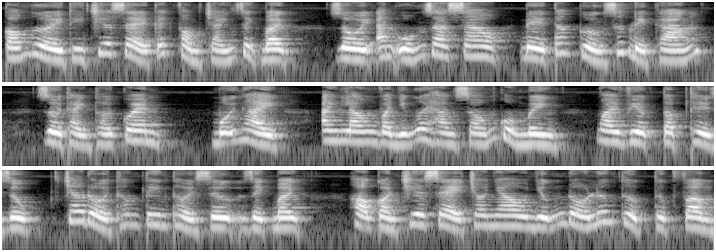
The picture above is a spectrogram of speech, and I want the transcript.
Có người thì chia sẻ cách phòng tránh dịch bệnh, rồi ăn uống ra sao để tăng cường sức đề kháng, rồi thành thói quen. Mỗi ngày, anh Long và những người hàng xóm của mình, ngoài việc tập thể dục, trao đổi thông tin thời sự, dịch bệnh, họ còn chia sẻ cho nhau những đồ lương thực thực phẩm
